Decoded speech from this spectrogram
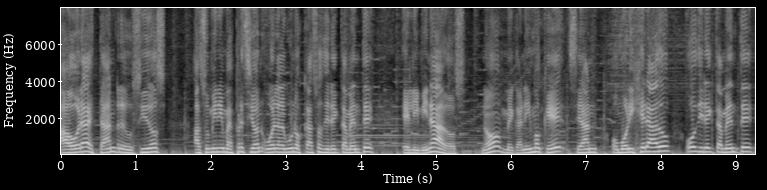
ahora están reducidos a su mínima expresión o en algunos casos directamente eliminados, ¿no? Mecanismos que se han o o directamente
